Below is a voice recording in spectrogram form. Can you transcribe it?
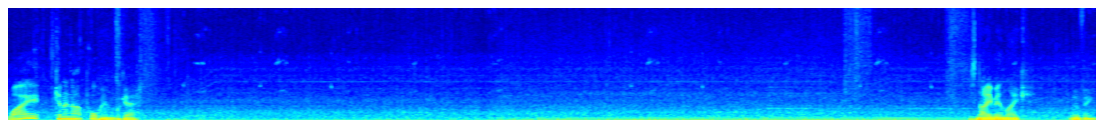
Why can I not pull him? Okay. He's not even like moving.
